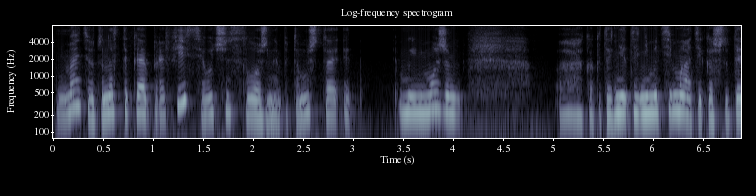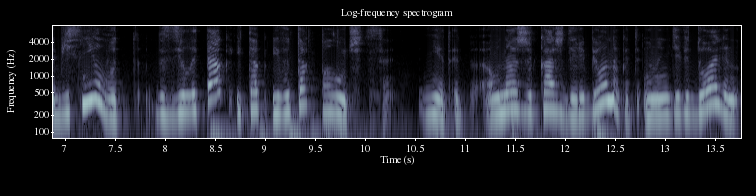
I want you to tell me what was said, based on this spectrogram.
Понимаете, вот у нас такая профессия очень сложная, потому что мы не можем а, как это, это не математика, что ты объяснил, вот сделай так, и так, и вот так получится. Нет, у нас же каждый ребенок, он индивидуален,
